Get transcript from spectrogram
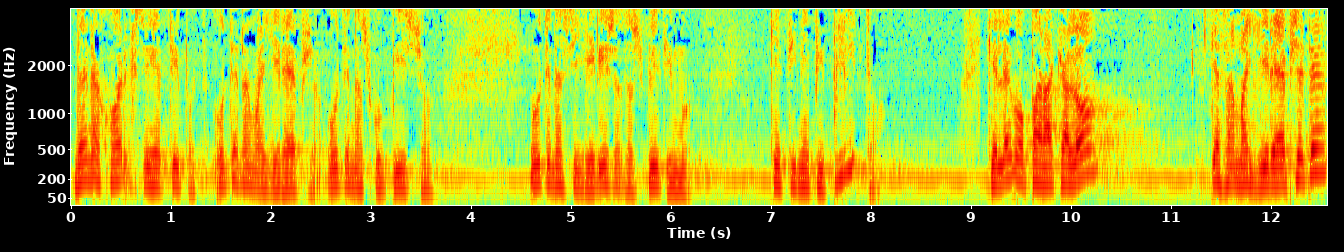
δεν έχω όρεξη για τίποτα. Ούτε να μαγειρέψω ούτε να σκουπίσω ούτε να συγυρίσω το σπίτι μου. Και την επιπλήττω. Και λέγω παρακαλώ και θα μαγειρέψετε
